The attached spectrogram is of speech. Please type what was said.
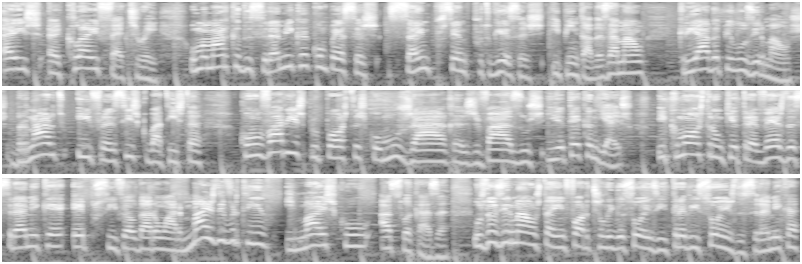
Eis a Clay Factory, uma marca de cerâmica com peças 100% portuguesas e pintadas à mão, criada pelos irmãos Bernardo e Francisco Batista, com várias propostas como jarras, vasos e até candeeiros, e que mostram que através da cerâmica é possível dar um ar mais divertido e mais cool à sua casa. Os dois irmãos têm fortes ligações e tradições de cerâmica,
